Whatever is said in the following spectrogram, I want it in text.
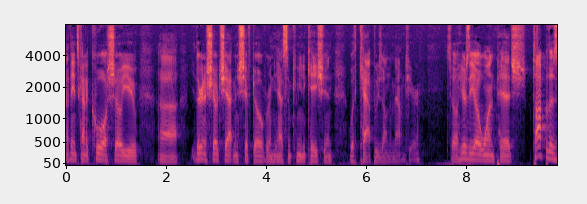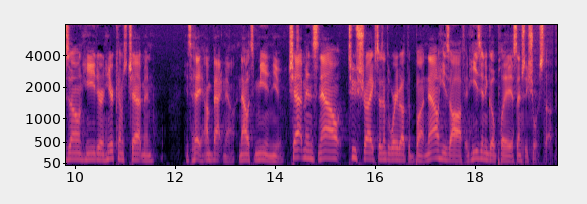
I think it's kind of cool. I'll show you. Uh, they're going to show Chapman shift over, and he has some communication with Cap, who's on the mound here. So here's the 0-1 pitch, top of the zone heater, and here comes Chapman. He said, "Hey, I'm back now. Now it's me and you." Chapman's now two strikes, doesn't have to worry about the bunt. Now he's off, and he's going to go play essentially shortstop,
